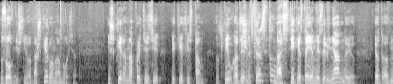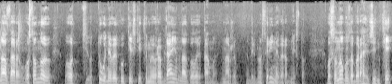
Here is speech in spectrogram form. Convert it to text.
зовнішнього на шкіру наносять. І шкіра на протязі якихось там півгодини все настільки стає незрівнянною. І от в нас зараз основною, от ту невелику кількість, яку ми виробляємо, в нас були там наше дрібносерійне виробництво. В основному забирають жінки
